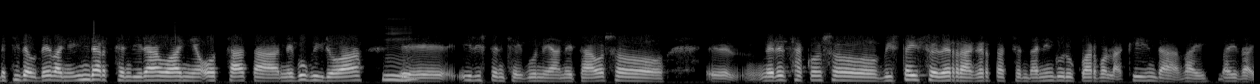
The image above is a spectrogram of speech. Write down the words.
beti daude, baina indartzen dira oain hotza eta negu giroa mm. e, iristen zaigunean. Eta oso, e, niretzako oso biztaizo ederra gertatzen da inguruko arbolakin, da, bai, bai, bai.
